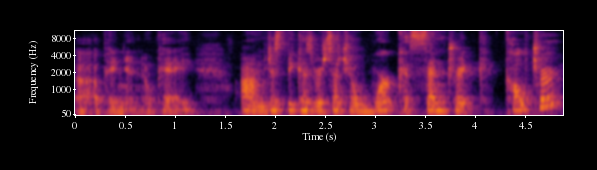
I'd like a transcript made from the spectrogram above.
uh, opinion, okay? Um, just because we're such a work centric culture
